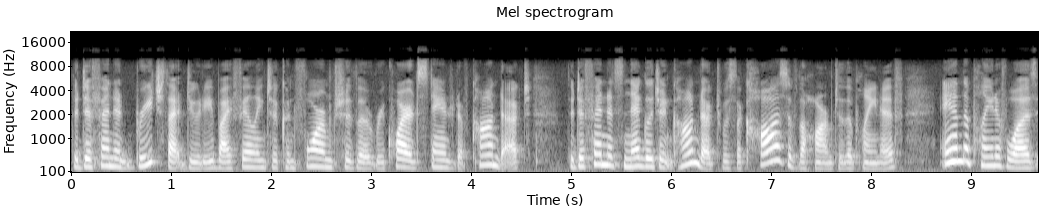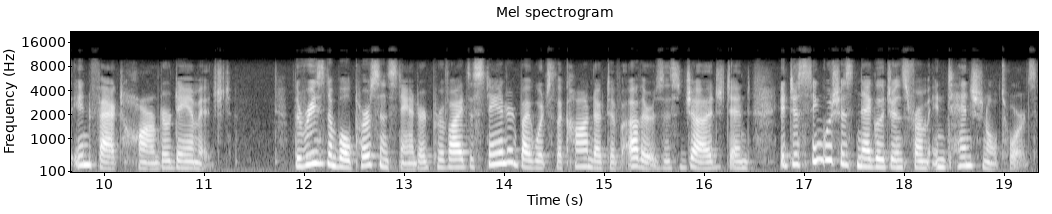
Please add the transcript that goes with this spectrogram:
the defendant breached that duty by failing to conform to the required standard of conduct, the defendant's negligent conduct was the cause of the harm to the plaintiff, and the plaintiff was, in fact, harmed or damaged. The reasonable person standard provides a standard by which the conduct of others is judged, and it distinguishes negligence from intentional torts,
